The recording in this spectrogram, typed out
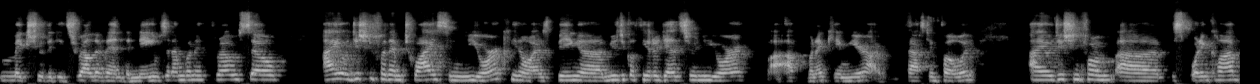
make sure that it's relevant, the names that I'm going to throw. So I auditioned for them twice in New York. You know, I was being a musical theater dancer in New York uh, when I came here, I, fasting forward. I auditioned for uh, the sporting club,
